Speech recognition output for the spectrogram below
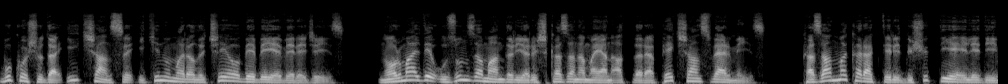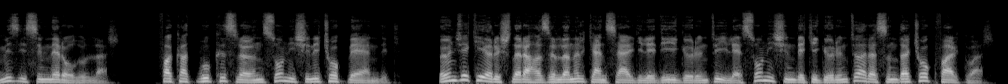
Bu koşuda ilk şansı 2 numaralı Cheo Bebe'ye vereceğiz. Normalde uzun zamandır yarış kazanamayan atlara pek şans vermeyiz. Kazanma karakteri düşük diye elediğimiz isimler olurlar. Fakat bu kısrağın son işini çok beğendik. Önceki yarışlara hazırlanırken sergilediği görüntü ile son işindeki görüntü arasında çok fark var.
